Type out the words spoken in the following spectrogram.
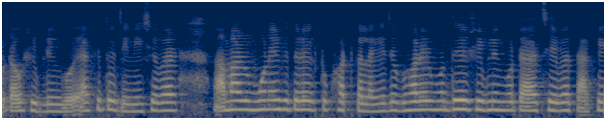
ওটাও শিবলিঙ্গ, একই তো জিনিস। এবার আমার মনের ভিতরে একটু খটকা লাগে যে ঘরের মধ্যে শিবলিঙ্গটা আছে, এবার তাকে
